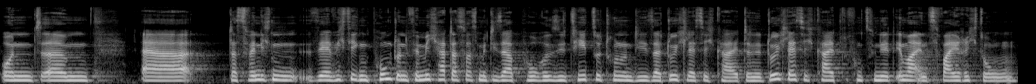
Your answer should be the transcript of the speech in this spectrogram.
Und ähm, äh, das finde ich einen sehr wichtigen Punkt und für mich hat das was mit dieser Porosität zu tun und dieser Durchlässigkeit. Denn eine Durchlässigkeit funktioniert immer in zwei Richtungen.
